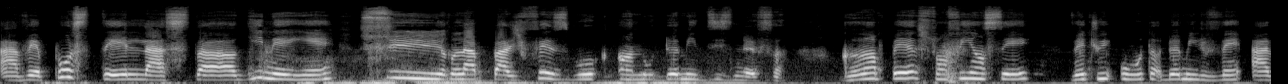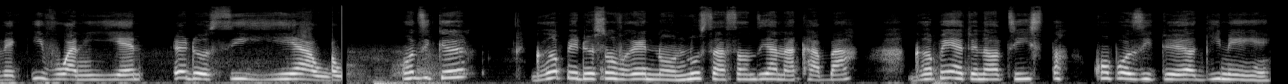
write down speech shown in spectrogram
avait posté la star guinéen sur la page Facebook en août 2019. Grand-père, son fiancé, 28 août 2020 avec Ivoirienne Eudossi Yao. On dit que grand-père de son vrai nom, Noussa Sandiana Kaba, grand-père est un artiste, compositeur guinéen,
